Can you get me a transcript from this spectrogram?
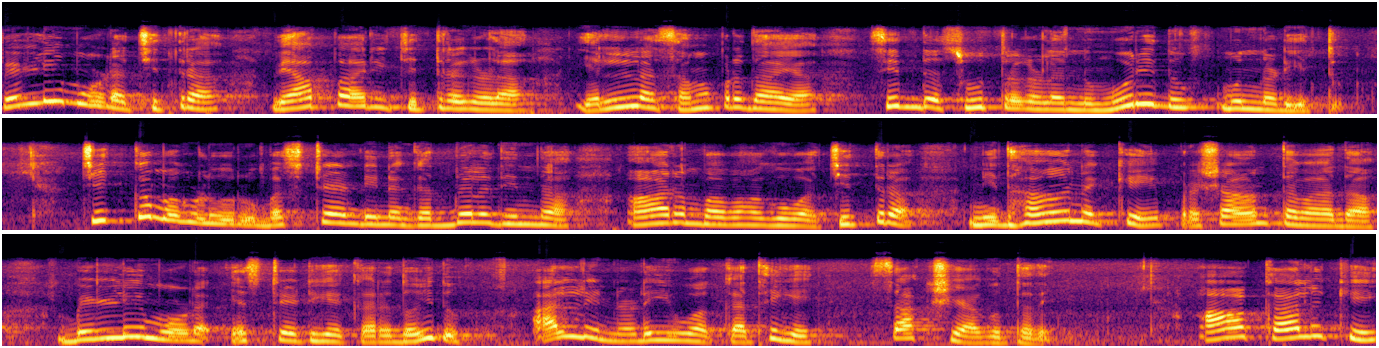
ಬೆಳ್ಳಿ ಮೋಡ ಚಿತ್ರ, ವ್ಯಾಪಾರಿ ಚಿತ್ರಗಳ ಎಲ್ಲ ಸಂಪ್ರದಾಯ ಸಿದ್ಧ ಸೂತ್ರಗಳನ್ನು ಮುರಿದು ಮುನ್ನಡೆಯಿತು. ಚಿಕ್ಕಮಗಳೂರು ಬಸ್ ಸ್ಟ್ಯಾಂಡಿನ ಗದ್ದಲದಿಂದ ಆರಂಭವಾಗುವ ಚಿತ್ರ ನಿಧಾನಕ್ಕೆ ಪ್ರಶಾಂತವಾದ ಬೆಳ್ಳಿ ಮೋಡ ಎಸ್ಟೇಟಿಗೆ ಕರೆದೊಯ್ದು ಅಲ್ಲಿ ನಡೆಯುವ ಕಥೆಗೆ ಸಾಕ್ಷಿಯಾಗುತ್ತದೆ. ಆ ಕಾಲಕ್ಕೆ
